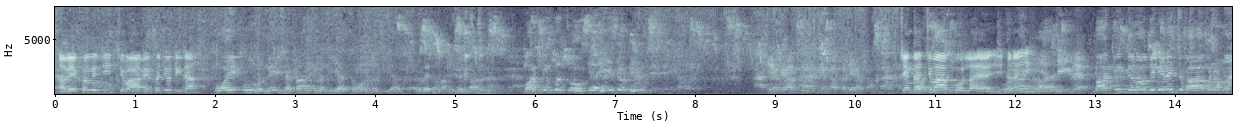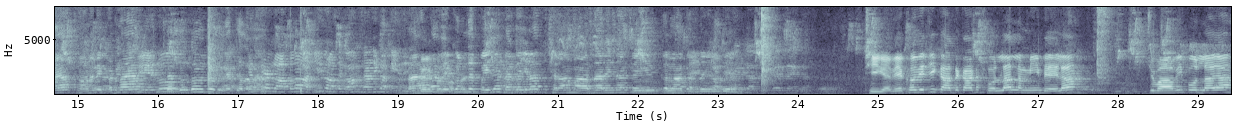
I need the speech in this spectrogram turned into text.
ਆ ਵੇਖੋ ਵੀਰ ਜੀ ਚਵਾ ਵੇਖੋ ਝੋਟੀ ਦਾ। ਕੋਈ ਭੂਰ ਨਹੀਂ ਛਟਾ ਨਹੀਂ ਵਧੀਆ ਚੋਣ ਵਧੀਆ ਅਗਲੇ ਦਿਨਾਂ ਦੀ ਬਾਕੀ ਉਹ ਤੋਂ ਚੋਕ ਕੇ ਆਈ ਇਹ ਝੋਟੀ? ਚੰਗਾ ਚਵਾ ਪੋਲਾ ਆ ਜੀ ਹਨਾ ਜੀ? ਬਾਕੀ ਦਿਨੋਂ ਦਿਨੇ ਨੇ ਚਵਾ ਬਣਾਉਣਾ ਆ ਖਾਣਾ ਵੀ ਕੱਢਣਾ ਆ ਤੇ ਦੁੱਧੋਂ ਨੇ ਚੱਲਣਾ ਕਿੱਥੇ ਆ ਲੱਤ ਦਾ ਹਾਜੀ ਲੱਤ ਗਾਂ ਸਾਡੀ ਕਰਨੀ ਨੇ ਮੈਂ ਬਿਲਕੁਲ ਵੇਖਣ ਤੇ ਪਹਿਲਾ ਡੰਗਾ ਜਿਹੜਾ ਛਰਾ ਮਾਰਦਾ ਰਹਿੰਦਾ ਕਈ ਗੱਲਾਂ ਕਰਦੇ ਰਹਿੰਦੇ ਆ। ਠੀਕ ਹੈ ਵੇਖੋ ਵੀਰ ਜੀ ਕੱਦ ਕਾਠ ਫੁੱਲ ਲੰਮੀ ਬੇਲ ਆ। ਚਵਾ ਵੀ ਪੋਲਾ ਆ।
